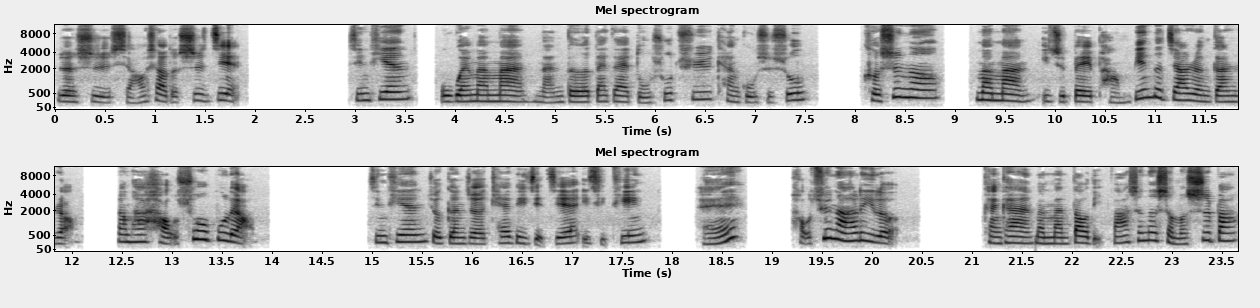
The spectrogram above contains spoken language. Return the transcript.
认识小小的世界。今天乌龟慢慢难得待在读书区看故事书，可是呢，慢慢一直被旁边的家人干扰，让他好受不了。今天就跟着 k a b y 姐姐一起听，哎。跑去哪里了？看看慢慢到底发生了什么事吧。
